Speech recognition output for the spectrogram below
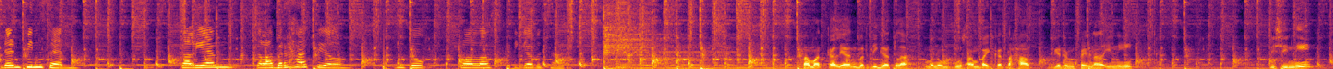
dan Vincent. Kalian telah berhasil untuk lolos ke tiga besar. Selamat kalian bertiga telah menempuh sampai ke tahap grand final ini. Di sini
